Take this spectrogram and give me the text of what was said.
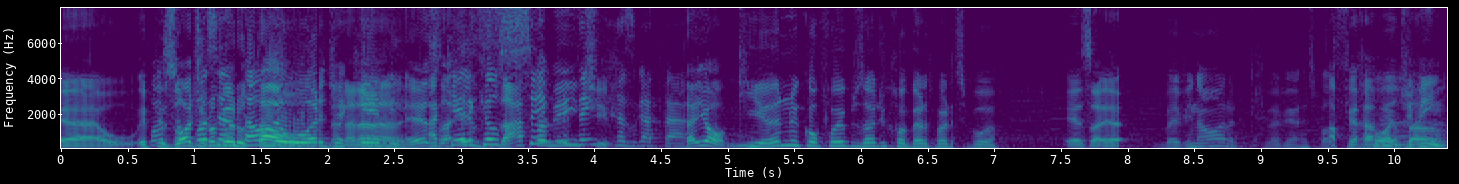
É, o episódio número tal. O Word, aquele, exa aquele que eu sempre tenho que resgatar. Tá aí, ó. Que ano e qual foi o episódio que o Roberto participou? Exa é. Vai vir na hora, vai vir a resposta. A ferramenta... Pode vir.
